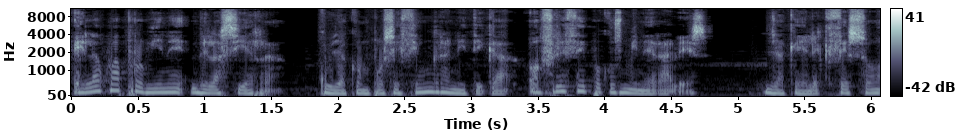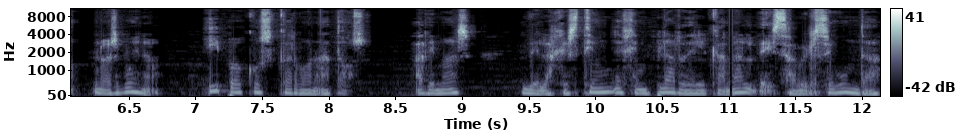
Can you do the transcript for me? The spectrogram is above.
El agua proviene de la sierra, cuya composición granítica ofrece pocos minerales, ya que el exceso no es bueno, y pocos carbonatos. Además, de la gestión ejemplar del canal de Isabel II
